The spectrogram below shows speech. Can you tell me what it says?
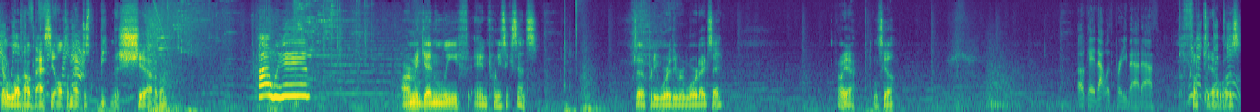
Gotta love how that's the ultimate, just beating the shit out of him. Armageddon Leaf and 26 cents. It's a pretty worthy reward, I'd say. Oh yeah, let's go. Okay, that was pretty badass. Fuck yeah, it was.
